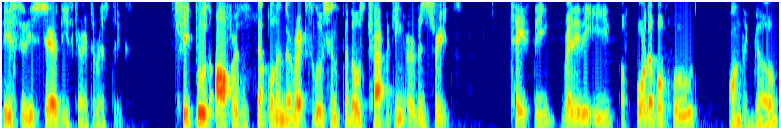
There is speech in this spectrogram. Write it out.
These cities share these characteristics. Street food offers a simple and direct solution for those trafficking urban streets. Tasty, ready to eat, affordable food on the go.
